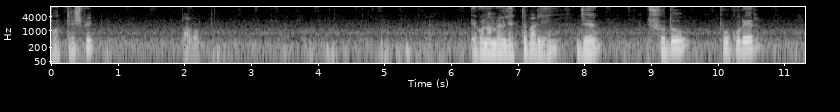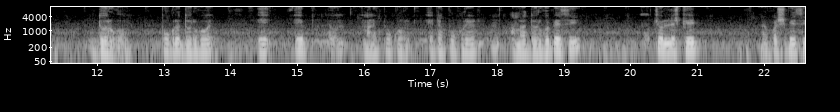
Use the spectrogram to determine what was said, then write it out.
বত্রিশ ফিট পাবো। এখন আমরা লিখতে পারি যে শুধু পুকুরের দৈর্ঘ্য পুকুরের দৈর্ঘ্য এ এ মানে পুকুর, এটা পুকুরের আমরা দৈর্ঘ্য পেয়েছি চল্লিশ ফিট আর পাশে পেয়েছি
